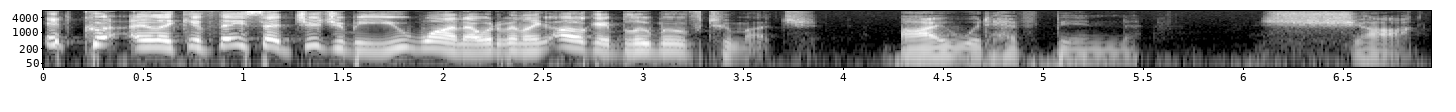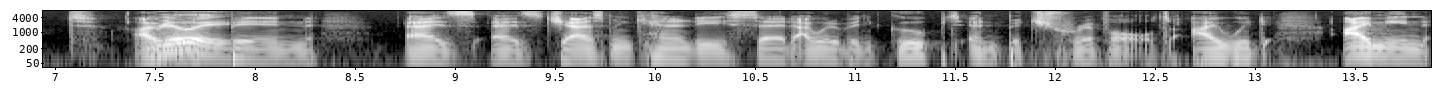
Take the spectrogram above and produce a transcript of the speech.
it could I, like if they said Jujubee you won, I would have been like, oh, okay, Blu moved too much. I would have been shocked. I would Really? have been as as Jasmine Kennedie said, I would have been gooped and betriveled. I would I mean,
